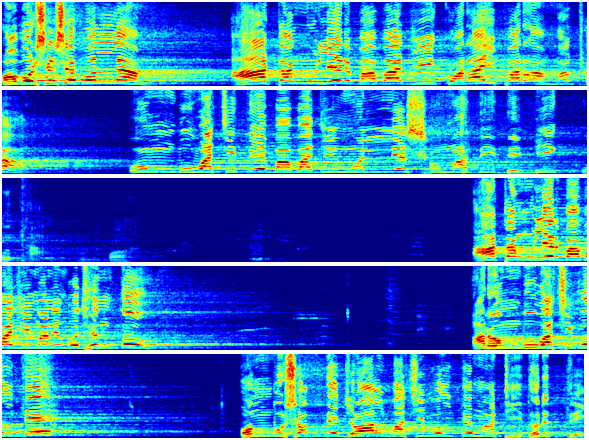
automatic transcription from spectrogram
অবশেষে বললাম, আট আঙুলের বাবাজি করাই পারা মাথা। অম্বুবাচিতে বাবাজি মল্লে সমাধি দেবী কোথা? আট আঙুলের বাবাজি মানে বোঝেন তো? আর অম্বুবাচি বলতে? অম্বু শব্দে জল, বাচি বলতে মাটি, ধরিত্রী।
